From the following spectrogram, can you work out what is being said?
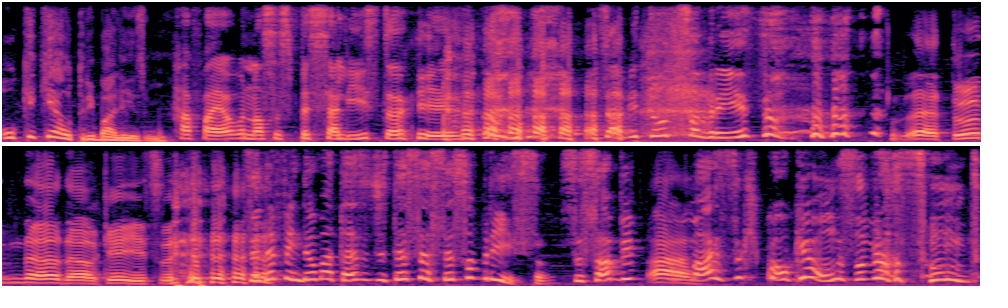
O que, que é o tribalismo? Rafael, o nosso especialista que sabe tudo sobre isso. É, tudo. Não, não, que isso. Você defendeu uma tese de TCC sobre isso. Você sabe Ah. mais do que qualquer um sobre o assunto.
